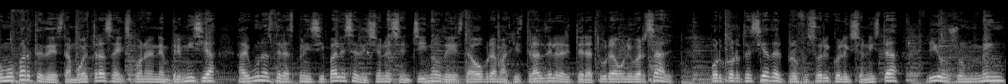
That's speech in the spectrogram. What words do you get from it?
Como parte de esta muestra se exponen en primicia algunas de las principales ediciones en chino de esta obra magistral de la literatura universal, por cortesía del profesor y coleccionista Liu Junming,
